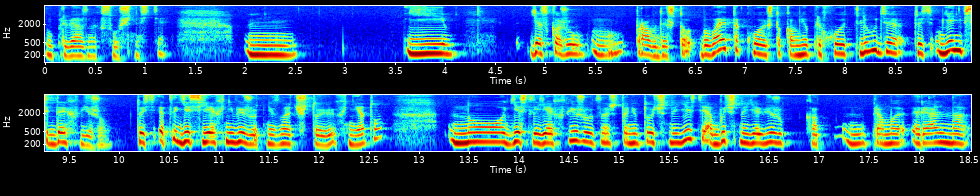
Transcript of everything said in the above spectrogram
ну, привязанных сущностей. И я скажу правду, что бывает такое, что ко мне приходят люди, то есть я не всегда их вижу. То есть это, если я их не вижу, это не значит, что их нету. Но если я их вижу, это значит, что они точно есть. И обычно я вижу как, прямо реально,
